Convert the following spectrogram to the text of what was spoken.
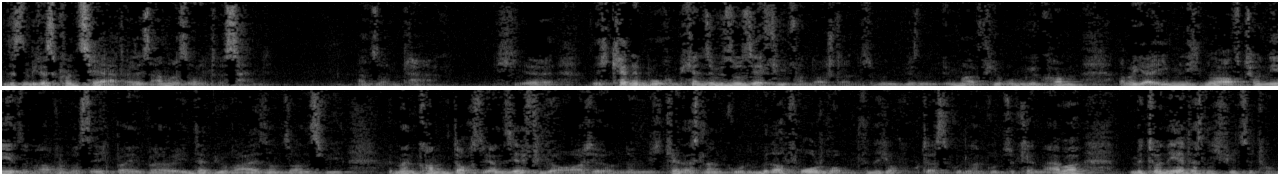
Das ist nämlich das Konzert. Alles andere ist uninteressant an so einem Tag. Ich, äh, ich kenne Bochum, ich kenne sowieso sehr viel von Deutschland. wir sind immer viel rumgekommen, aber ja eben nicht nur auf Tournee, sondern auch was ich bei, bei Interviewreisen und sonst wie. Man kommt doch an sehr viele Orte und ich kenne das Land gut und bin auch froh drum. Finde ich auch gut, das Land gut zu kennen. Aber mit Tournee hat das nicht viel zu tun.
